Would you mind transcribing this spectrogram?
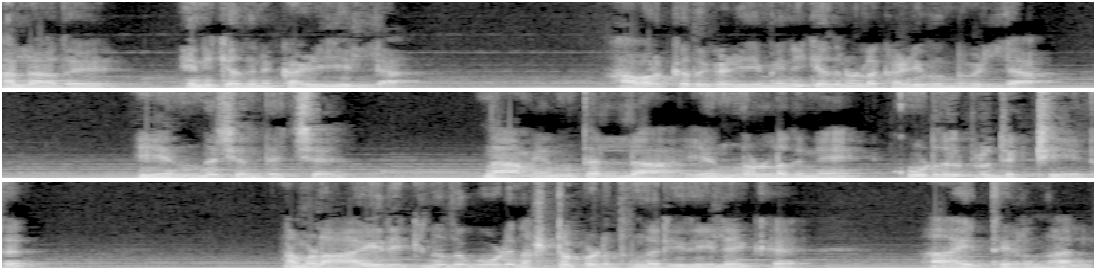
അല്ലാതെ എനിക്കതിന് കഴിയില്ല. അവർക്കത് കഴിയും എനിക്കതിനുള്ള കഴിവൊന്നുമില്ല എന്ന് ചിന്തിച്ച് നാം എന്തല്ല എന്നുള്ളതിനെ കൂടുതൽ പ്രൊജക്റ്റ് ചെയ്ത് നമ്മൾ ആയിരിക്കുന്നത് കൂടി നഷ്ടപ്പെടുത്തുന്ന രീതിയിലേക്ക് ആയിത്തീർന്നാൽ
